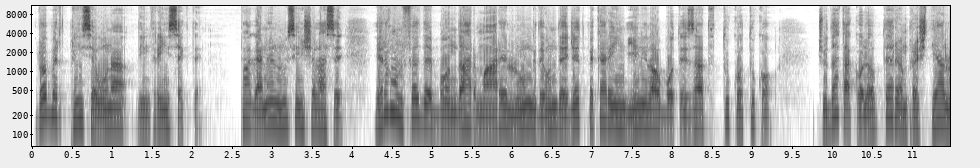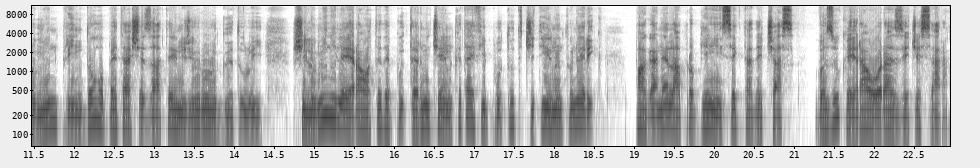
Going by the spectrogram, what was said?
Robert prinse una dintre insecte. Paganel nu se înșelase. Era un fel de bondar mare, lung, de un deget pe care indienii l-au botezat Tuco-Tuco. Ciudata coleopteră împrăștia lumini prin două pete așezate în jurul gâtului și luminile erau atât de puternice încât ai fi putut citi în întuneric. Paganel apropie insecta de ceas. Văzu că era ora 10 seara.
